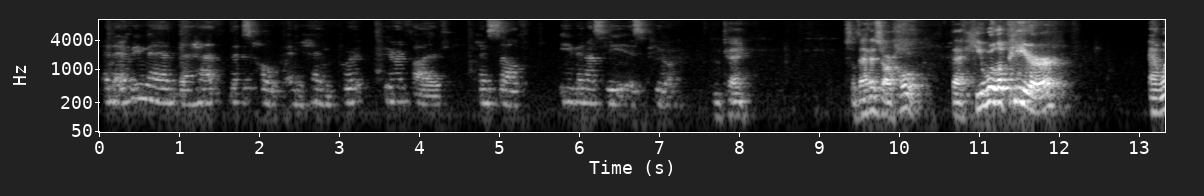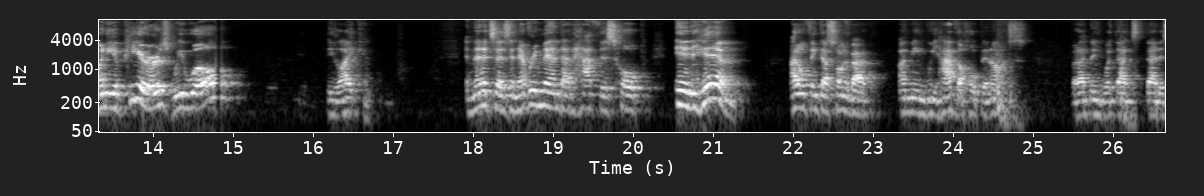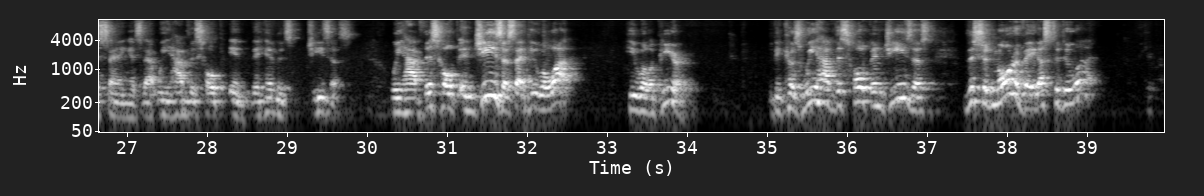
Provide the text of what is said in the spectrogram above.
And every man that hath this hope in him pur- purifieth himself, even as he is pure. Okay. So that is our hope that he will appear, and when he appears, we will be like him. And then it says, And every man that hath this hope in him. I don't think that's talking about, I mean, we have the hope in us. But I think what that's, that is saying is that we have this hope in the him is Jesus. We have this hope in Jesus that he will what? He will appear. Because we have this hope in Jesus, this should motivate us to do what?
